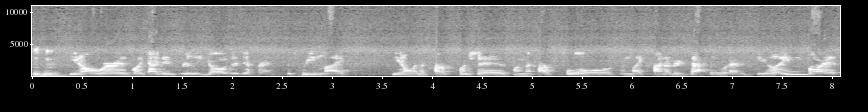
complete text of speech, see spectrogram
Mm-hmm. You know, whereas like I didn't really know the difference between like you know when the car pushes, when the car pulls, and like kind of exactly what I'm feeling. But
